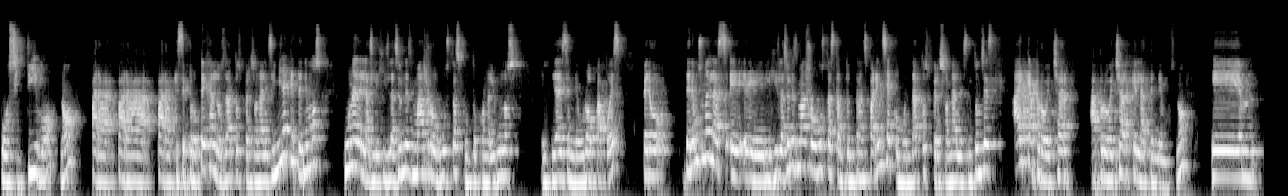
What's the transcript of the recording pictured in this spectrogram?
positivo ¿no? para, para, para que se protejan los datos personales. Y mira que tenemos una de las legislaciones más robustas junto con algunas entidades en Europa, pues, pero tenemos una de las eh, eh, legislaciones más robustas tanto en transparencia como en datos personales. Entonces, hay que aprovechar, aprovechar que la tenemos, ¿no? Eh,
